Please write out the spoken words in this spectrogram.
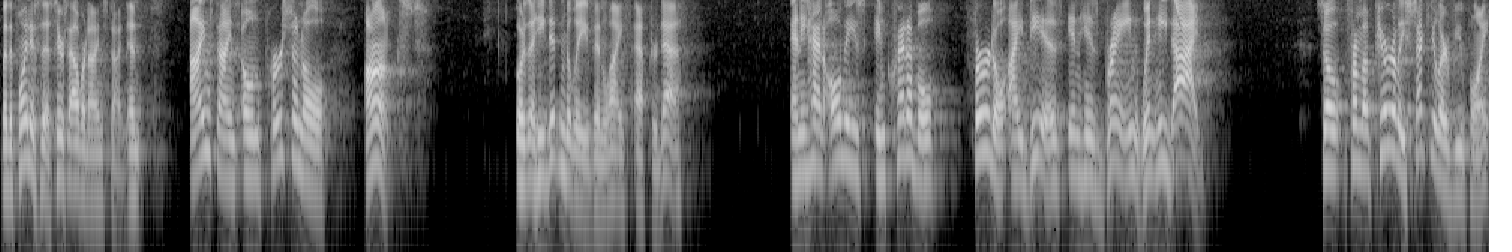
But the point is this here's Albert Einstein. And Einstein's own personal angst was that he didn't believe in life after death, and he had all these incredible fertile ideas in his brain when he died. So, from a purely secular viewpoint,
